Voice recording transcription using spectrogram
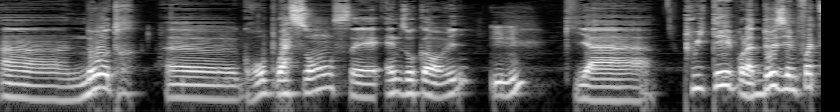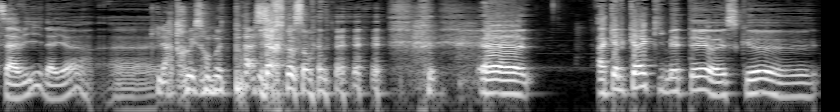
un autre euh, gros poisson, c'est Enzo Corvi, Mhm. qui a tweeté pour la deuxième fois de sa vie, d'ailleurs. Euh, Il a retrouvé son mot de passe. il a retrouvé son mot de- euh, à quelqu'un qui mettait, euh, est-ce que... euh,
